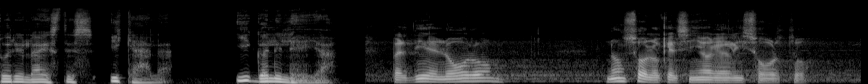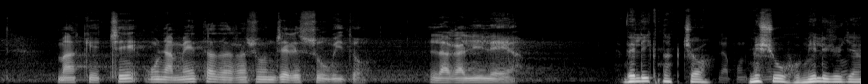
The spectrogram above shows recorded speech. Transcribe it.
turi leistis į kelią, į Galilėją. Per dire loro non solo che il Signore è risorto, ma che c'è una meta da raggiungere subito, la Galilea. Velyknakčio mišių homilijoje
